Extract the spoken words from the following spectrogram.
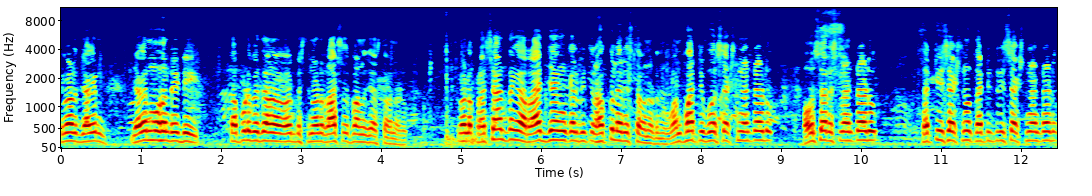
ఇవాళ జగన్ జగన్మోహన్ రెడ్డి తప్పుడు విధానాలు అవలంబిస్తున్నాడు రాక్షస పాలన చేస్తూ ఉన్నాడు. ఇవాళ ప్రశాంతంగా రాజ్యాంగం కల్పించిన హక్కులు అరిస్తూ ఉన్నాడు. వన్ ఫార్టీ ఫోర్ సెక్షన్ అంటాడు హౌస్ అరెస్టులు అంటాడు thirty section thirty three section అంటాడు.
